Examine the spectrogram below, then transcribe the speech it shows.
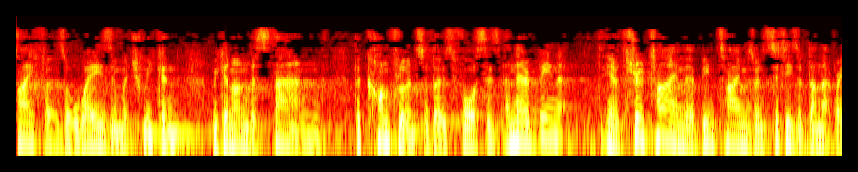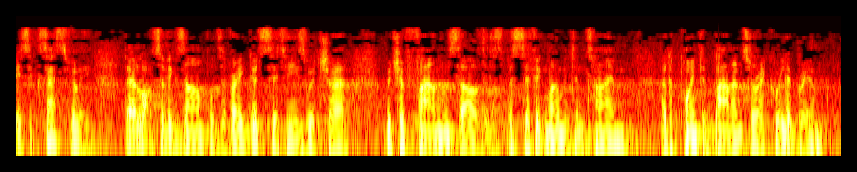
ciphers or ways in which we can, we can understand the confluence of those forces. And there have been, you know, through time, there have been times when cities have done that very successfully. There are lots of examples of very good cities which, are, which have found themselves at a specific moment in time at a point of balance or equilibrium.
